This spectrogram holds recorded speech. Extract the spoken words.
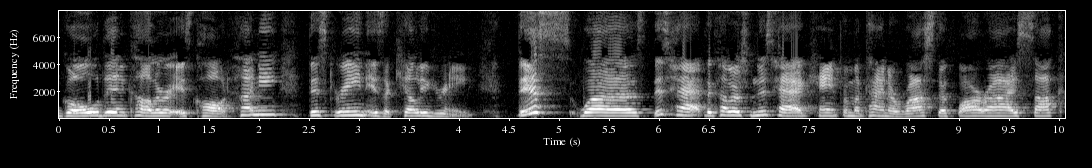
golden color is called honey. This green is a Kelly green. This was, this hat, the colors from this hat came from a kind of Rastafari sock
